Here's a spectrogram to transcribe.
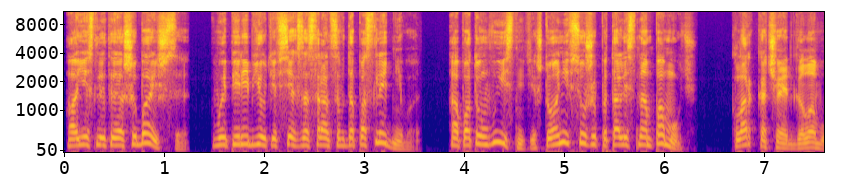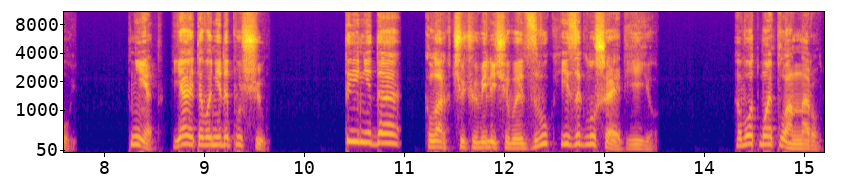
А если ты ошибаешься, вы перебьете всех засранцев до последнего, а потом выясните, что они все же пытались нам помочь. Кларк качает головой. Нет, я этого не допущу. Ты не да... Кларк чуть увеличивает звук и заглушает ее. Вот мой план, народ.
